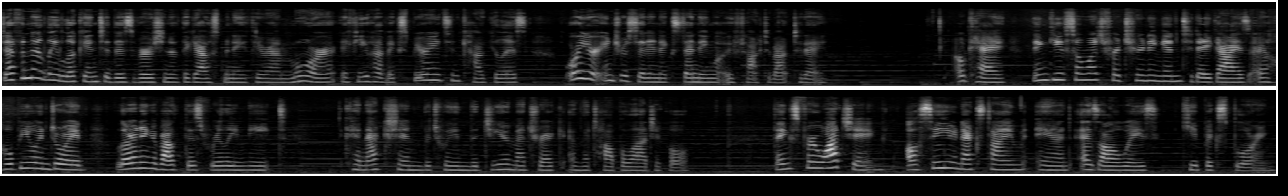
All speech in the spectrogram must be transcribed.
Definitely look into this version of the Gauss-Bonnet theorem more if you have experience in calculus or you're interested in extending what we've talked about today. Okay, thank you so much for tuning in today, guys. I hope you enjoyed learning about this really neat connection between the geometric and the topological. Thanks for watching. I'll see you next time, and as always, keep exploring.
